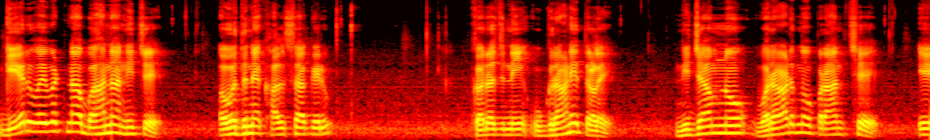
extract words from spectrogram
ગેરવહીવટના બહાના નીચે અવધને ખાલસા કર્યું. કરજની ઉઘરાણી તળે નિજામનો વરાળનો પ્રાંત છે એ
